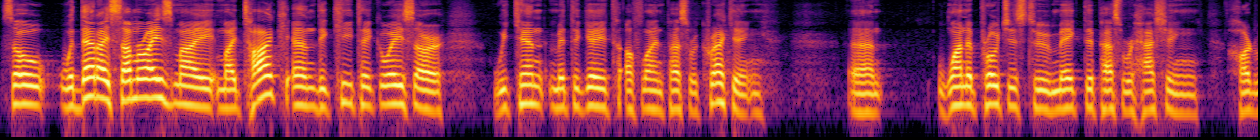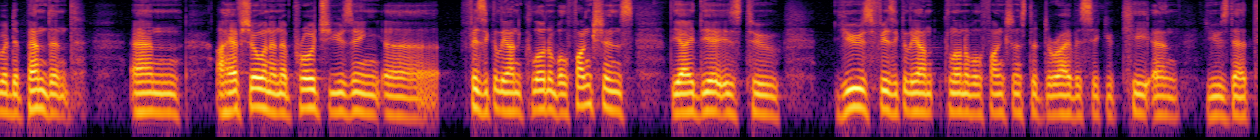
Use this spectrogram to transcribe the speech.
So with that, I summarize my, my talk, and the key takeaways are we can mitigate offline password cracking. And one approach is to make the password hashing hardware dependent. And I have shown an approach using uh, physically unclonable functions. The idea is to use physically unclonable functions to derive a secret key and use that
